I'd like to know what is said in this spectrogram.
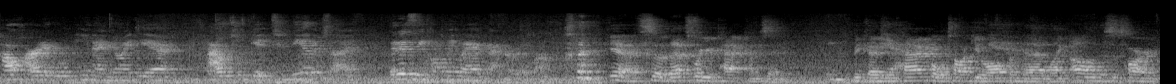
how hard it will be, and I have no idea how to get to the other side. That is the only way I've gotten over the wall. Yeah. So that's where your pack comes in, because your hack will talk you off of that, like, oh, this is hard.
